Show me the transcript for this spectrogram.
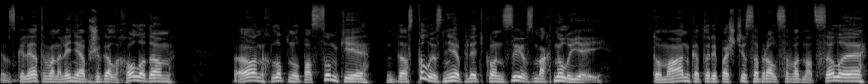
Взгляд Ван обжигал холодом. Он хлопнул по сумке, достал из нее плеть конзы и взмахнул ей. Туман, который почти собрался в одно целое,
